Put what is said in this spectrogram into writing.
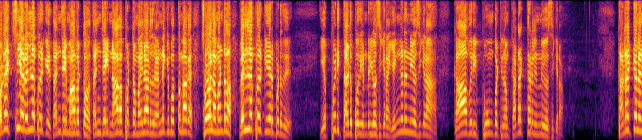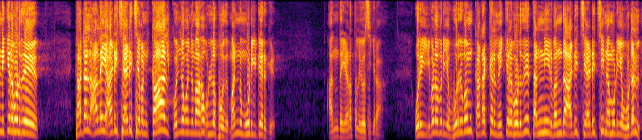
தொடர்ச்சியா வெள்ளப்பெருக்கு. தஞ்சை மாவட்டம் தஞ்சை நாகப்பட்டினம் மயிலாடுதுறை அன்னைக்கு மொத்தமாக சோழ மண்டலம் வெள்ளப்பெருக்கு ஏற்படுது. எப்படி தடுப்பது என்று யோசிக்கிறான். எங்கன்னு யோசிக்கிறான். காவிரி பூம்பட்டினம் கடற்கரையில் நின்று யோசிக்கிறான். கடற்கரை நிற்கிற பொழுது கடல் அலை அடிச்சு அடிச்சு அவன் கால் கொஞ்சம் கொஞ்சமாக உள்ள போகுது. மண் மூடிக்கிட்டே இருக்கு. அந்த இடத்துல யோசிக்கிறான். ஒரு இவ்வளவு பெரிய உருவம் கடற்கரை நிற்கிற பொழுது தண்ணீர் வந்து அடிச்சு அடிச்சு நம்முடைய உடல்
